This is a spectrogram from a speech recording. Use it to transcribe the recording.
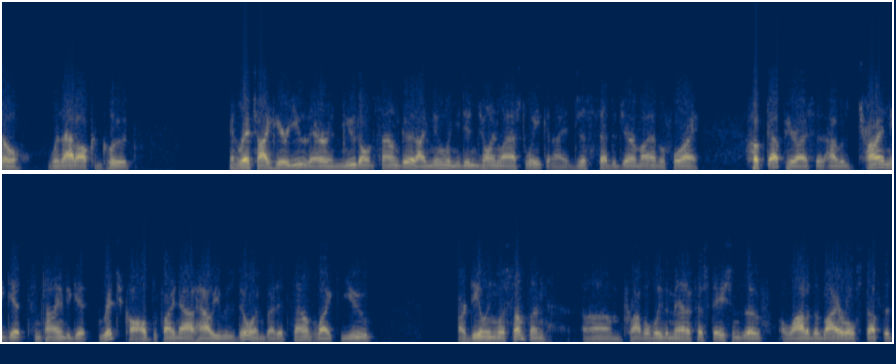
So with that, I'll conclude. And Rich, I hear you there, and you don't sound good. I knew when you didn't join last week, and I just said to Jeremiah before I hooked up here, I said I was trying to get some time to get Rich called to find out how he was doing, but it sounds like you are dealing with something, um, probably the manifestations of a lot of the viral stuff that's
